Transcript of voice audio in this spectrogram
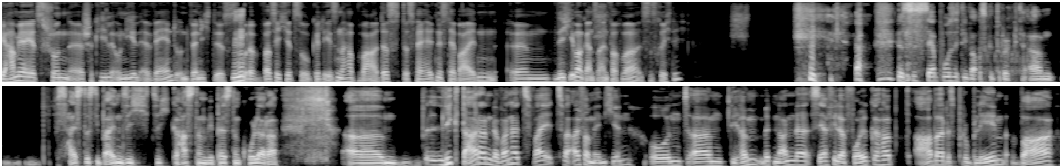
Wir haben ja jetzt schon äh, Shaquille O'Neal erwähnt und wenn ich das mhm. oder was ich jetzt so gelesen habe, war, dass das Verhältnis der beiden ähm, nicht immer ganz einfach war. Ist das richtig? das ist sehr positiv ausgedrückt. Ähm, das heißt, dass die beiden sich, sich gehasst haben wie Pest und Cholera. Ähm, liegt daran, da waren halt zwei, zwei Alpha-Männchen und ähm, die haben miteinander sehr viel Erfolg gehabt, aber das Problem war,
